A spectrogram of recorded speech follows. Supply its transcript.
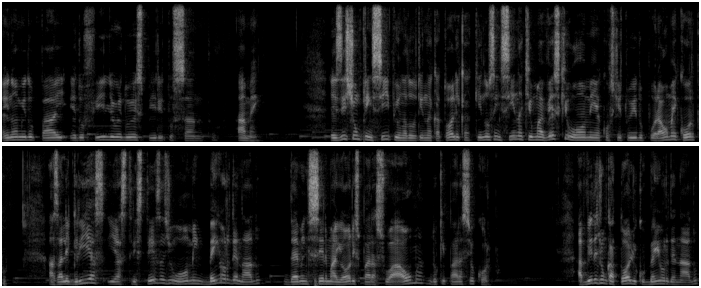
Em nome do Pai, e do Filho e do Espírito Santo. Amém. Existe um princípio na doutrina católica que nos ensina que, uma vez que o homem é constituído por alma e corpo, as alegrias e as tristezas de um homem bem ordenado devem ser maiores para sua alma do que para seu corpo. A vida de um católico bem ordenado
